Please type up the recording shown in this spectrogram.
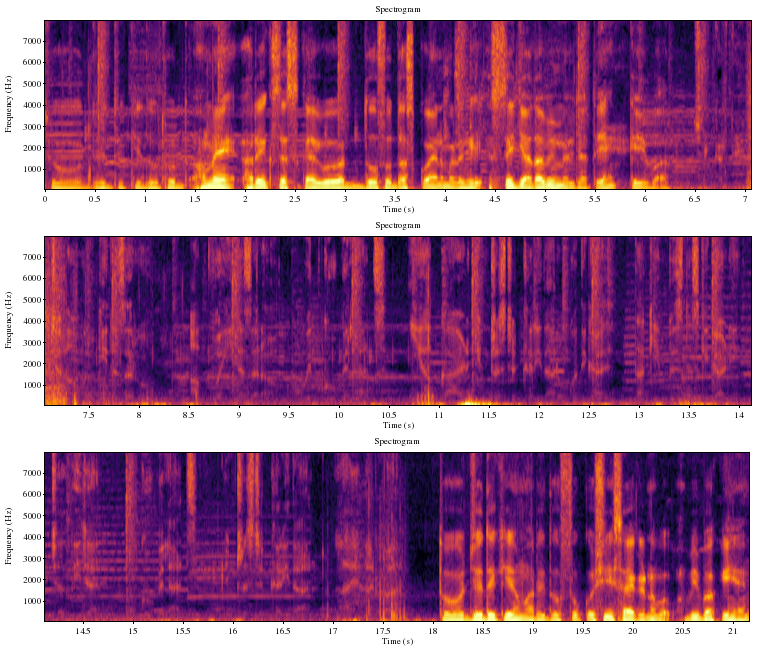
तो देखिए दोस्तों, हमें हर एक सब्सक्राइबर 210 कॉइन मिलेंगे। इससे ज़्यादा भी मिल जाते हैं, कई बार। तो ये देखिए हमारे दोस्तों, कुछ ही सेकंड अभी बाकी हैं।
